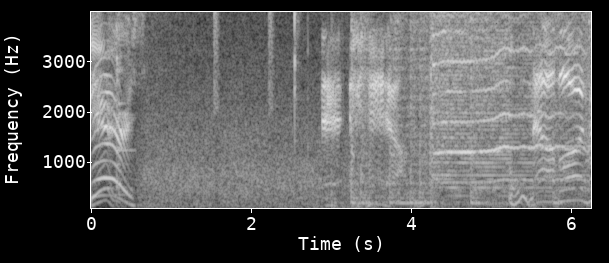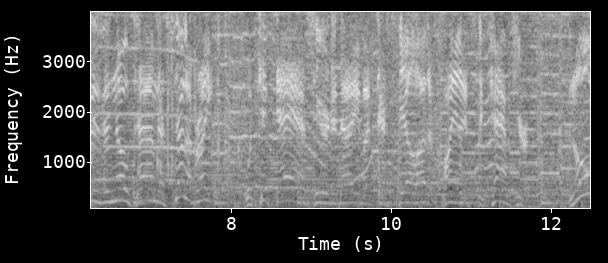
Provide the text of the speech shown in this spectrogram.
Cheers! now, boys, this is no time to celebrate. We kicked ass here today, but there's still other planets to capture. No.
